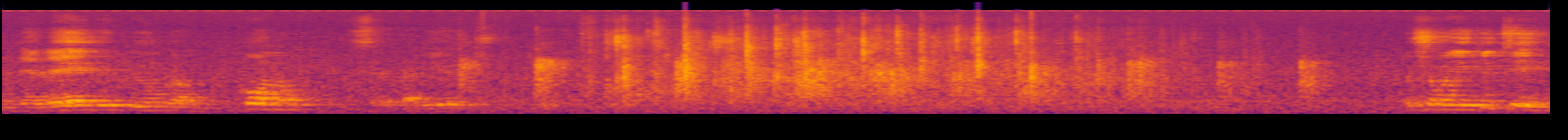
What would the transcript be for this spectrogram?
Endeleeni kuiunga mkono serikali yetu. Mheshimiwa Mwenyekiti,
